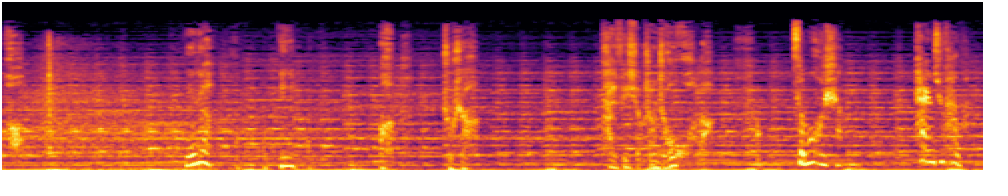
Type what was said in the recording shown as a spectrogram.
好。娘娘，娘娘，啊，主上，太妃小伤着火了，怎么回事？派人去看看。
